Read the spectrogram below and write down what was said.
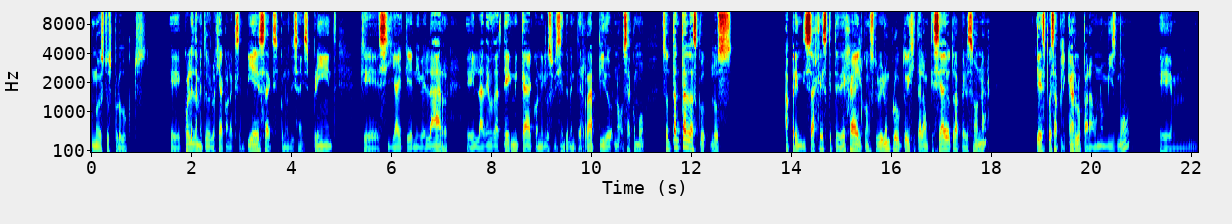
uno de estos productos. Eh, ¿Cuál es la metodología con la que se empieza? Que si con un design sprint, que si hay que nivelar eh, la deuda técnica con irlo suficientemente rápido, no, o sea, como son tantas las, los aprendizajes que te deja el construir un producto digital, aunque sea de otra persona, que después aplicarlo para uno mismo, em,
